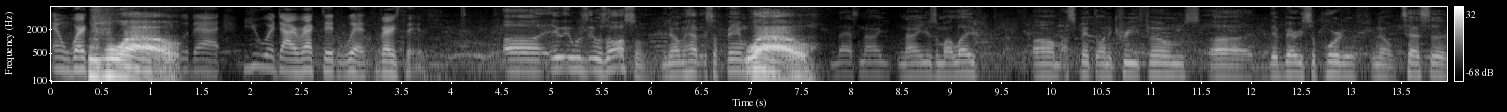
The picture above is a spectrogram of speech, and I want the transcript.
and working wow. with that you were directed with versus? Uh, it, it was it was awesome. You know, I'm having it's a family. Wow. Last nine nine years of my life, um, I spent on the Creed films. Uh, they're very supportive. You know, Tessa,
